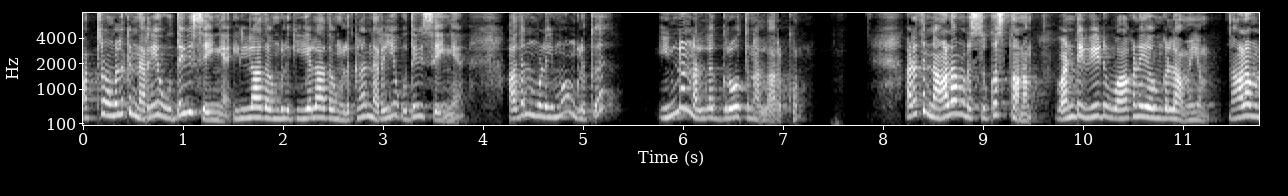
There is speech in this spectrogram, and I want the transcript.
மற்றவங்களுக்கு நிறைய உதவி செய்யுங்க. இல்லாதவங்களுக்கு இயலாதவங்களுக்குலாம் நிறைய உதவி செய்யுங்க. அதன் மூலயமா உங்களுக்கு இன்னும் நல்ல க்ரோத் நல்லாயிருக்கும் அடுத்து நாலாவோட சுகஸ்தானம். வண்டி வீடு வாகன யோகங்கள் அமையும். நாலாம்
